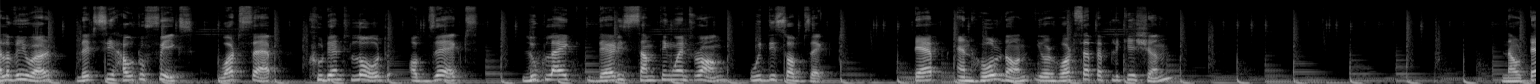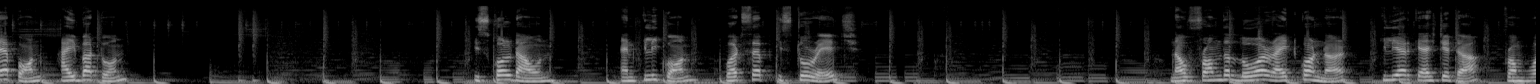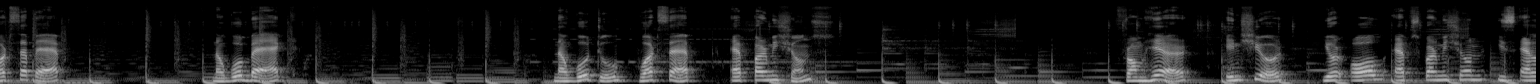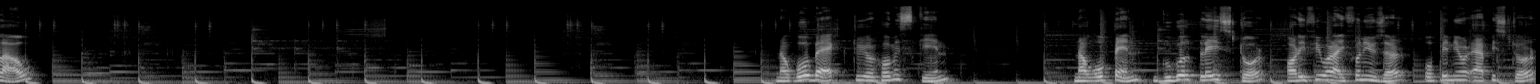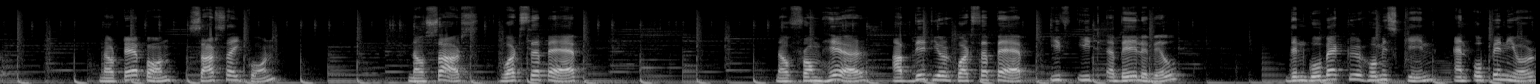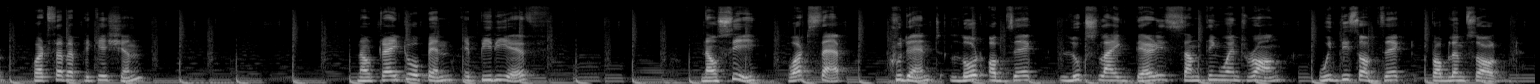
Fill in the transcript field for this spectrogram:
Hello viewer, let's see how to fix WhatsApp couldn't load objects look like there is something went wrong with this object. Tap and hold on your WhatsApp application. Now tap on I button. Scroll down and click on WhatsApp storage. Now from the lower right corner, clear cache data from WhatsApp app. Now go back. Now go to WhatsApp app permissions. From here, ensure your all apps permission is allow. Now go back to your home screen now open Google Play Store or if you are iPhone user, open your App Store. Now tap on search icon. Now search WhatsApp app. Now from here, update your WhatsApp app if it available. Then go back to your home screen and open your WhatsApp application. Now try to open a PDF. Now see WhatsApp couldn't load object looks like there is something went wrong with this object problem solved.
